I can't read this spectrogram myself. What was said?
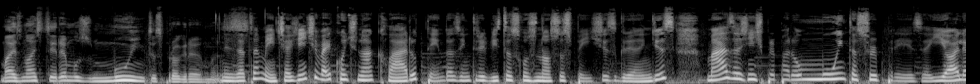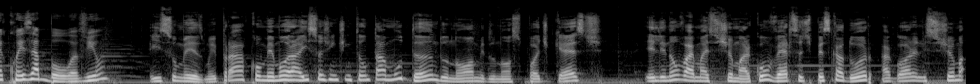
mas nós teremos muitos programas. Exatamente. A gente vai continuar, claro, tendo as entrevistas com os nossos peixes grandes, mas a gente preparou muita surpresa e olha coisa boa, viu? Isso mesmo. E para comemorar isso, a gente então tá mudando o nome do nosso podcast. Ele não vai mais se chamar Conversa de Pescador, agora ele se chama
